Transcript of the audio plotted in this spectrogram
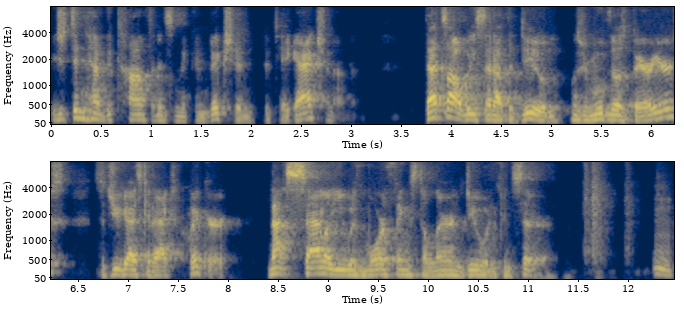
They just didn't have the confidence and the conviction to take action on them. That's all we set out to do was remove those barriers so that you guys could act quicker, not saddle you with more things to learn, do, and consider. Mm.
